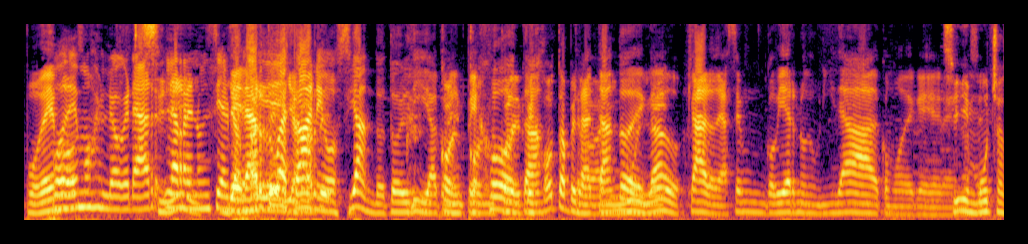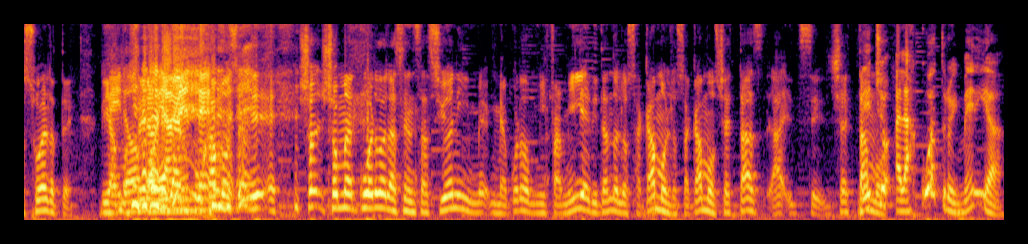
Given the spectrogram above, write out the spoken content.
podemos... Podemos lograr Sí, la renuncia del De la y estaba negociando todo el día con, Con- el PJ, con el PJ, pero a tratando de que- lado. claro, de hacer un gobierno de unidad, como de que Sí, no sé. mucha suerte. Digamos, Pero, era- empujamos, eh, eh, yo, yo me acuerdo la sensación y me, me acuerdo mi familia gritando, lo sacamos, lo sacamos, ya estás, ah, ya De estamos. hecho, a las cuatro y media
